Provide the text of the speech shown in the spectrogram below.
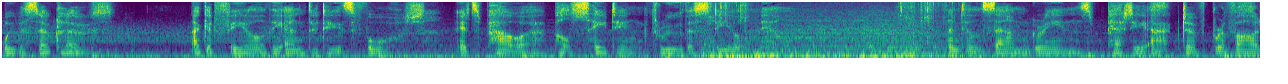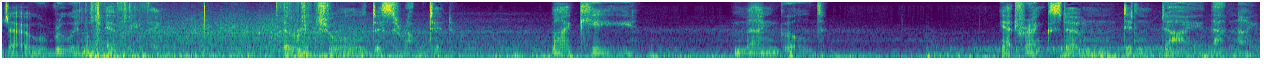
We were so close. I could feel the entity's force, its power pulsating through the steel mill. Until Sam Green's petty act of bravado ruined everything. The ritual disrupted. My key mangled. Yet Frank Stone didn't die that night.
